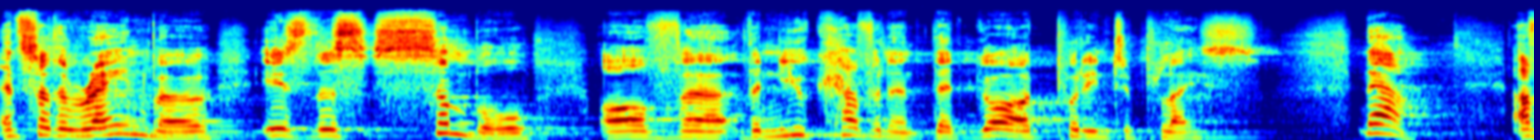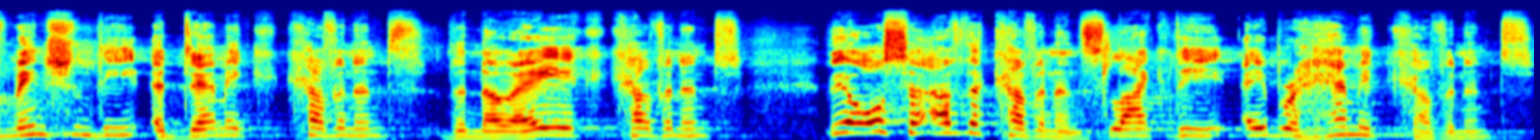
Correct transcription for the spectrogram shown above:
And so the rainbow is this symbol of uh, the new covenant that God put into place. Now, I've mentioned the Adamic covenant, the Noahic covenant. There are also other covenants like the Abrahamic covenant.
